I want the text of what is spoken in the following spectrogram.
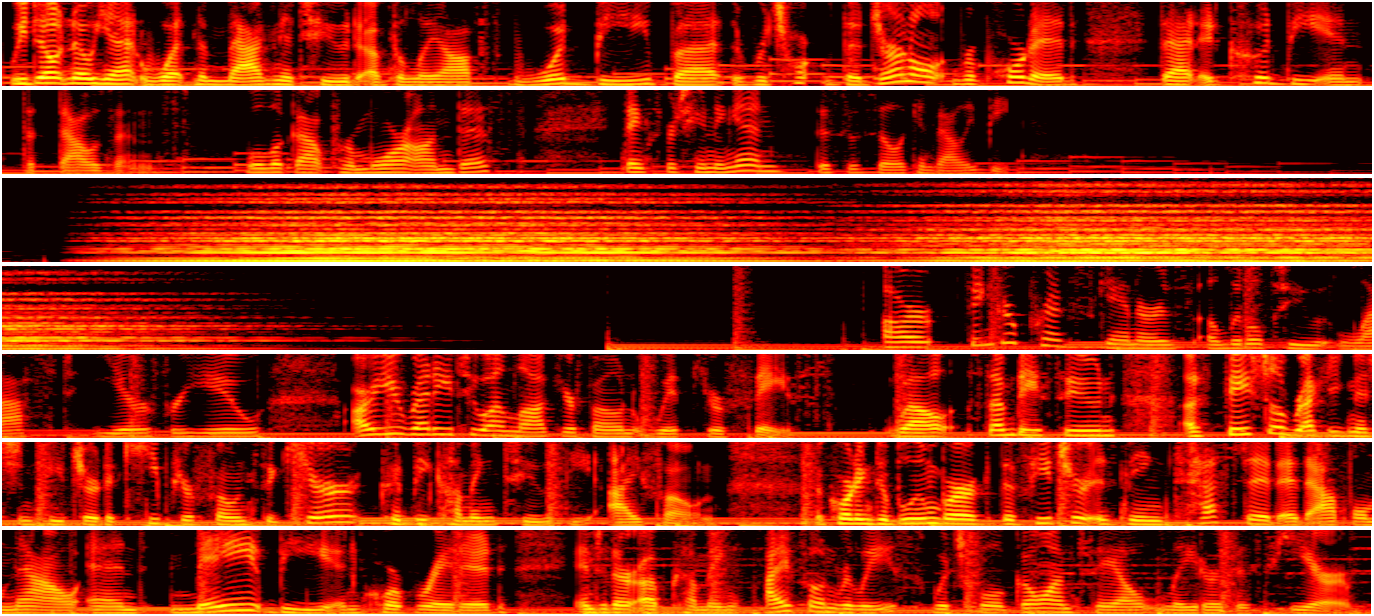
We don't know yet what the magnitude of the layoffs would be, but the, ret- the journal reported that it could be in the thousands. We'll look out for more on this. Thanks for tuning in. This is Silicon Valley Beat. Are fingerprint scanners a little too last year for you? Are you ready to unlock your phone with your face? Well, someday soon, a facial recognition feature to keep your phone secure could be coming to the iPhone. According to Bloomberg, the feature is being tested at Apple now and may be incorporated into their upcoming iPhone release, which will go on sale later this year.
